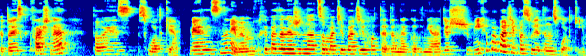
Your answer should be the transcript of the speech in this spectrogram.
to to jest kwaśne, to jest słodkie. Więc no nie wiem, chyba zależy na co macie bardziej ochotę danego dnia. Chociaż mi chyba bardziej pasuje ten słodki.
